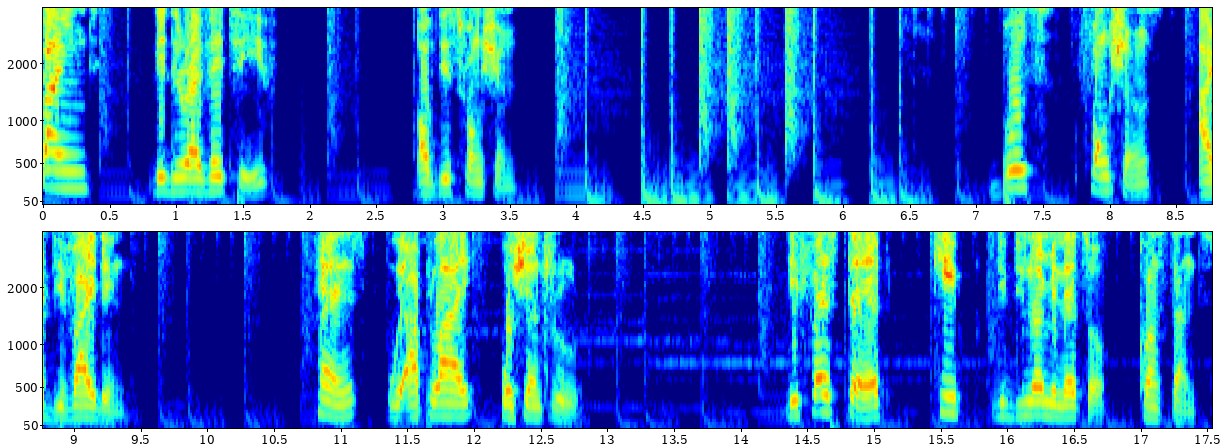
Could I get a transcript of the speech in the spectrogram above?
Find the derivative of this function. Both functions are dividing. Hence, we apply quotient rule. The first step, keep the denominator constant.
